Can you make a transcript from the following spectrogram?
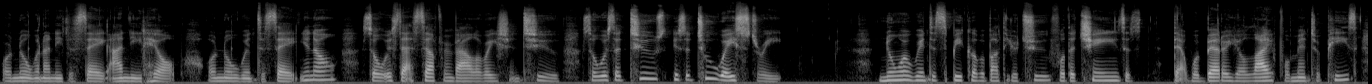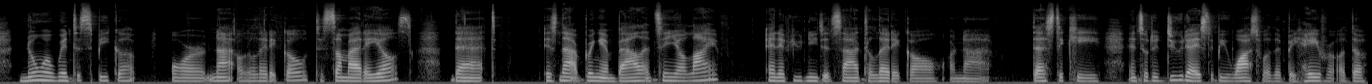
or know when I need to say I need help, or know when to say, you know. So it's that self-evaluation too. So it's a two it's a two-way street. Knowing when to speak up about your truth for the changes that will better your life for mental peace, knowing when to speak up or not or let it go to somebody else that is not bringing balance in your life and if you need to decide to let it go or not. That's the key. And so to do that is to be watchful of the behavior of the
